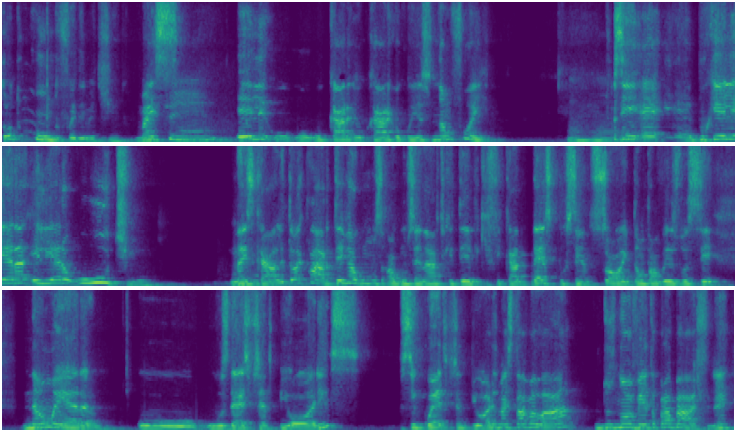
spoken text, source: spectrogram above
todo mundo foi demitido. Mas Sim. ele, o, o, cara, o cara que eu conheço, não foi. Uhum. Assim, é, é, porque ele era, ele era o último na uhum. escala. Então, é claro, teve alguns, alguns cenários que teve que ficar 10% só, então talvez você não era o, os 10% piores, 50% piores, mas estava lá dos 90% para baixo, né?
